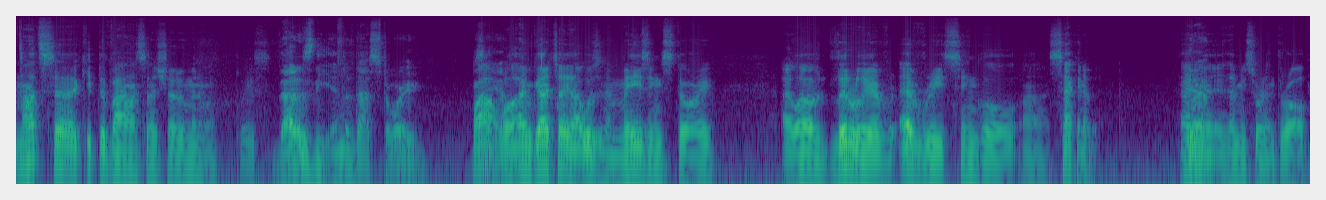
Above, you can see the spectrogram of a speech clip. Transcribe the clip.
Let's uh, keep the violence on the show to a minimum, please. That is the end of that story. Wow. Yeah. Well, I've got to tell you, that was an amazing story. I loved literally every, every single uh, second of it. Had Yeah. me, it had me sort of enthralled.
